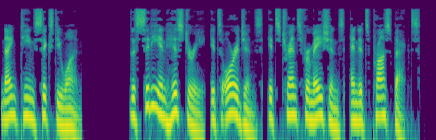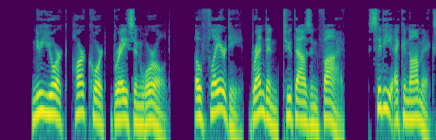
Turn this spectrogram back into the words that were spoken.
1961. The City in History, Its Origins, Its Transformations, and Its Prospects. New York, Harcourt, Brace and World. O'Flaherty, Brendan 2005. City Economics.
